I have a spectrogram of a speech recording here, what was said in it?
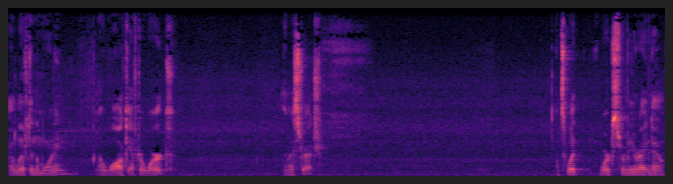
I lift in the morning, I walk after work, and I stretch. That's what works for me right now.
